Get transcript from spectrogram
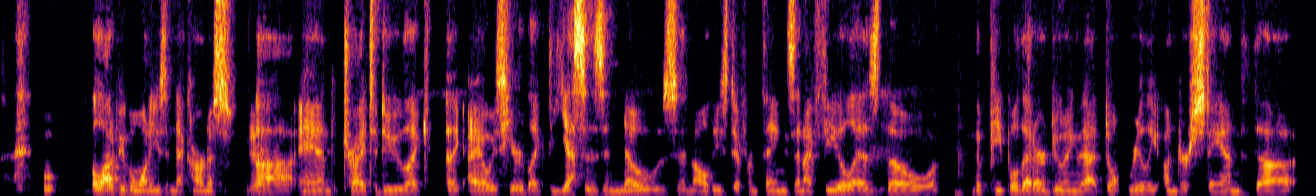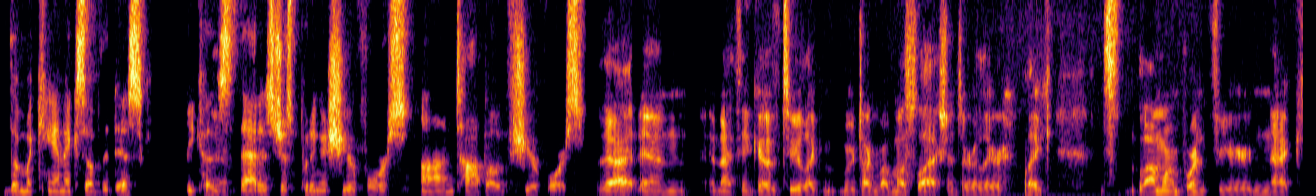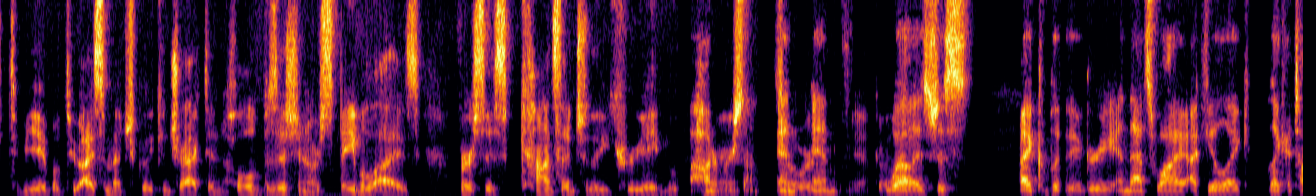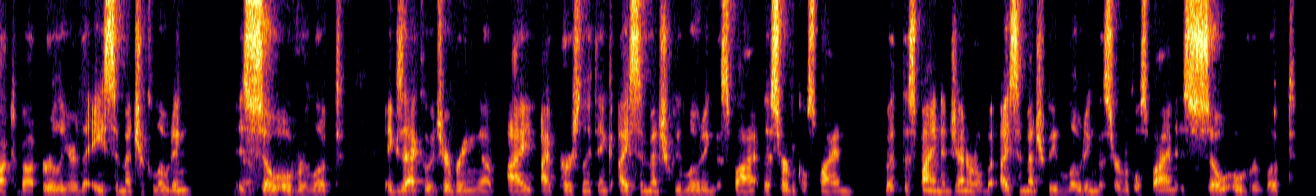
A lot of people want to use a neck harness yeah. uh, and try to do like, like I always hear like the yeses and nos and all these different things. And I feel as though the people that are doing that don't really understand the the mechanics of the disc because yeah. that is just putting a shear force on top of shear force. That and and I think of too like we were talking about muscle actions earlier. Like it's a lot more important for your neck to be able to isometrically contract and hold position or stabilize versus concentrally create movement. Hundred right? percent. And so and yeah, well, it's just I completely agree, and that's why I feel like like I talked about earlier, the isometric loading is yeah. so overlooked exactly what you're bringing up. I, I personally think isometrically loading the spine, the cervical spine, but the spine in general, but isometrically loading the cervical spine is so overlooked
